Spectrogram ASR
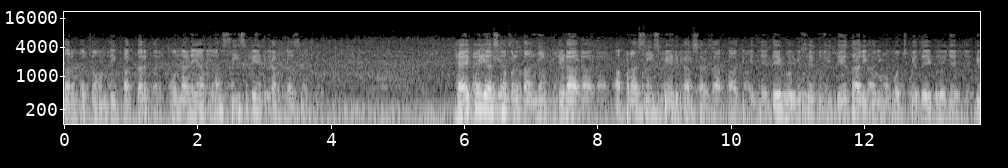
ਧਰਮ ਬਚਾਉਣ ਦੀ ਖਾਤਰ ਉਹਨਾਂ ਨੇ ਆਪਣਾ ਸੀਸ ਭੇਂਟ ਕਰਤਾ ਸੀ। ਹੈ ਕੋਈ ਐਸਾ ਬਲਿਦਾਨੀ ਜਿਹੜਾ ਆਪਣਾ ਸੀਸ ਭੇਂਟ ਕਰ ਸਕਦਾ? ਆਪਾਂ ਅੱਜ ਕਿੰਨੇ ਦੇਖ ਲਓ। ਕਿਸੇ ਤੁਸੀਂ ਦੇਹਧਾਰੀ ਗੁਰੂ ਨੂੰ ਪੁੱਛ ਕੇ ਦੇਖ ਲਓ ਜੇ ਵੀ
